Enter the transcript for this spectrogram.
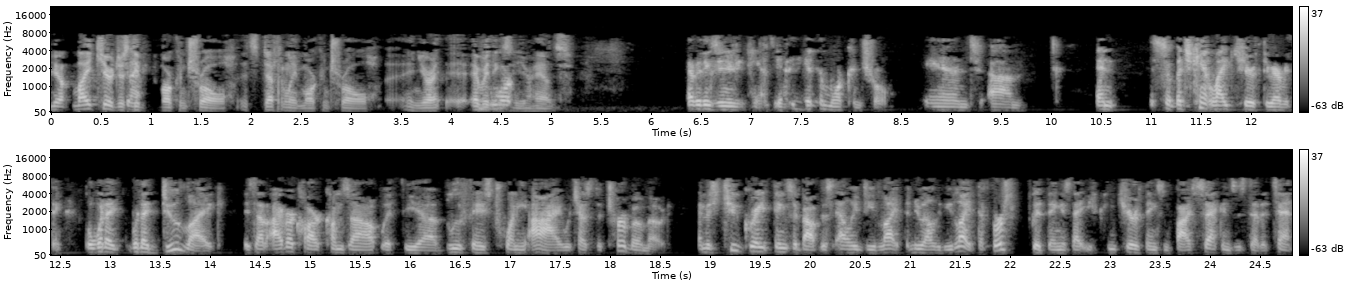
yeah, light cure just yeah. gives you more control. It's definitely more control in your everything's more, in your hands. Everything's in your hands. Yeah, you get the more control and um, and so, but you can't light cure through everything. But what I what I do like is that Ivor Ivoclar comes out with the uh, Bluephase 20i, which has the turbo mode. And there's two great things about this LED light, the new LED light. The first good thing is that you can cure things in five seconds instead of 10.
